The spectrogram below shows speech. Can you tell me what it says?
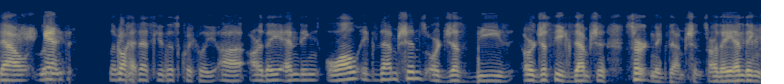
now, let and, me, let me just ask you this quickly: uh, Are they ending all exemptions, or just these, or just the exemption, certain exemptions? Are they ending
